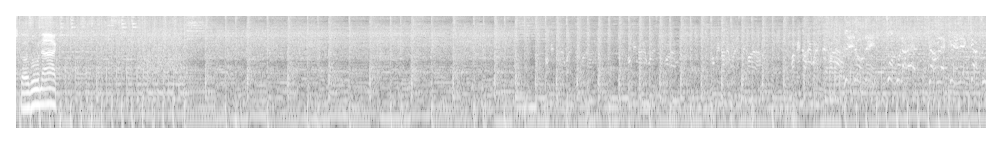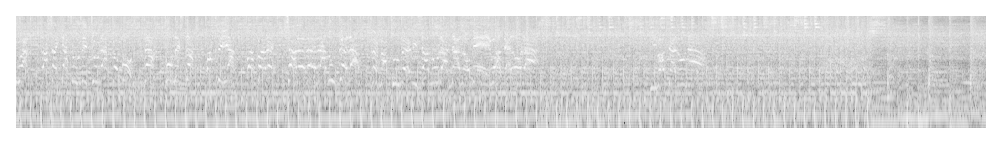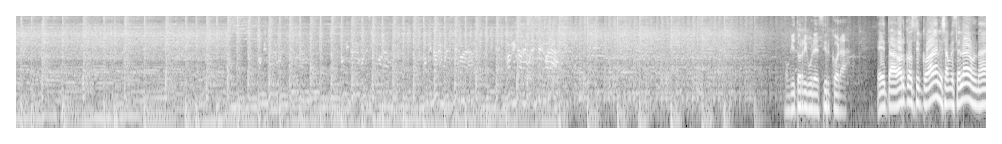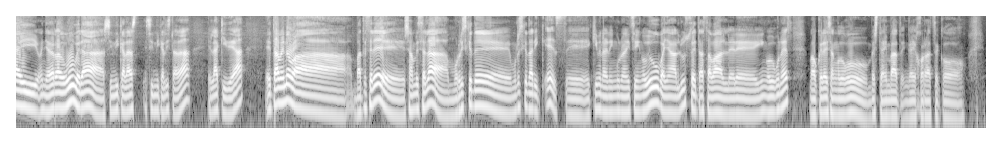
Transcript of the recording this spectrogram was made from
Bazatien Ongitorri gure zirkora. Eta gaurko zirkoan, esan bezala, unai oinaderra dugu, bera sindikalista da, elakidea. Eta beno, ba, batez ere, esan bezala, murrizkete, murrizketarik ez, e, ekimenaren inguruan hitz egingo dugu, baina luz eta zabal ere egingo dugunez, ba, aukera izango dugu beste hainbat gai jorratzeko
